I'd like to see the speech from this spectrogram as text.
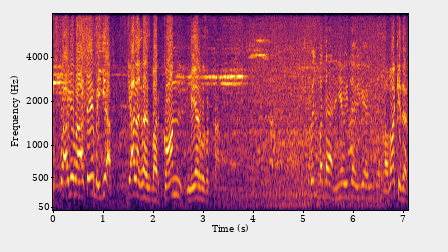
उसको आगे बढ़ाते हैं। भैया क्या लग रहा है इस बार? कौन मेयर हो सकता है? कुछ पता नहीं अभी तो तो। हवा किधर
